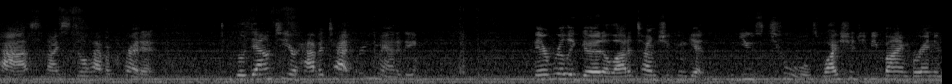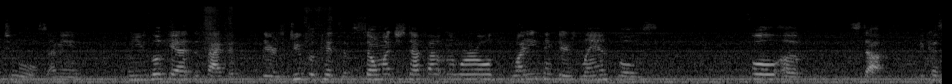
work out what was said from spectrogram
past, and I still have a credit, go down to your Habitat for Humanity. They're really good. A lot of times you can get used tools. Why should you be buying brand new tools? I mean, when you look at the fact that there's duplicates of so much stuff out in the world, why do you think there's landfills full of stuff? Because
